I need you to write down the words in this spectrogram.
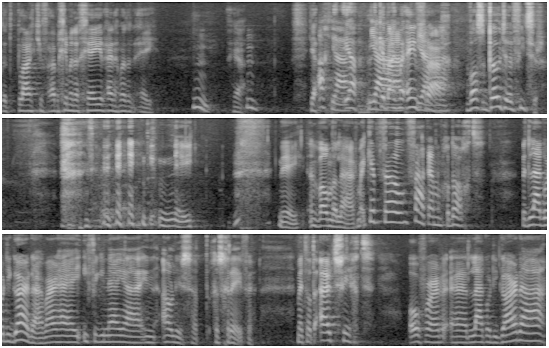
dat plaatje, hij begint met een G en eindigt met een E. Ja. Ja. Ach ja. Ik Ja, heb eigenlijk maar één ja. vraag. Was Goethe een fietser? nee. Nee, een wandelaar. Maar ik heb wel vaak aan hem gedacht. Met Lago di Garda, waar hij Iphigenia in Aulis had geschreven. Met dat uitzicht over eh, Lago di Garda.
